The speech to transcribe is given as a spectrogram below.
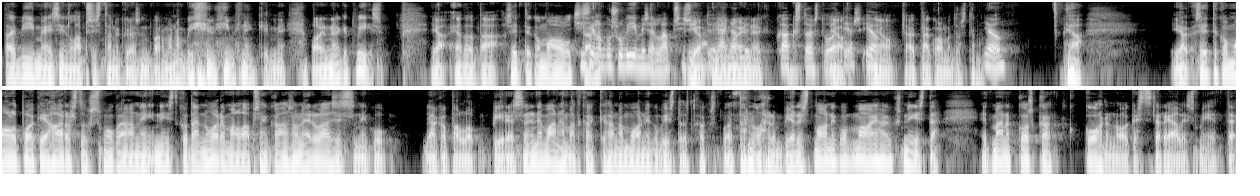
tai viimeisin lapsista, niin kyllä se nyt varmaan on vi- viimeinenkin, niin mä olin 45. Ja, ja tota, sitten kun mä ollut... Siis tämän- silloin, kun sun viimeisen lapsi syntyi, niin, hän mä on olin nyt neljä- 12-vuotias. Joo, Joo. joo, täyttää 13. Joo. Ja, ja sitten kun mä oon ollut poikien harrastuksessa mukana, niin, niin sitten kun tämän nuoremman lapsen kanssa on erilaisissa niin kuin jalkapallopiireissä, niin ne vanhemmat kaikkihan on mua niin 15-20 vuotta nuorempia, niin sit mä oon, niin kuin, mä oon ihan yksi niistä. Että mä en ole koskaan kohdannut oikeasti sitä realismia, että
